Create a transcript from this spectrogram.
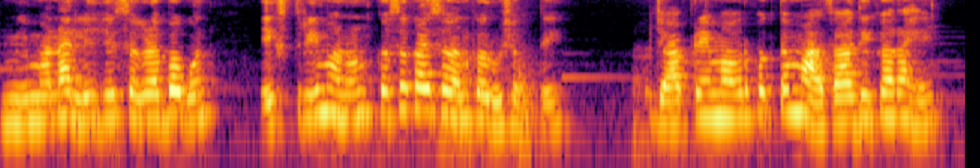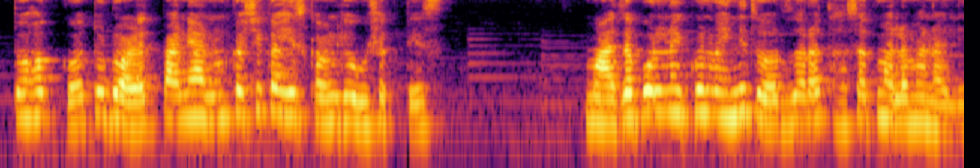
मी म्हणाले हे सगळं बघून एक स्त्री म्हणून कसं काय सहन करू शकते? ज्या प्रेमावर फक्त माझा अधिकार आहे तो हक्क तू डोळ्यात पाणी आणून कशी काही हिसकावून घेऊ शकतेस? माझं बोलणं ऐकून वहिनी जोरजोरात हसत मला म्हणाली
